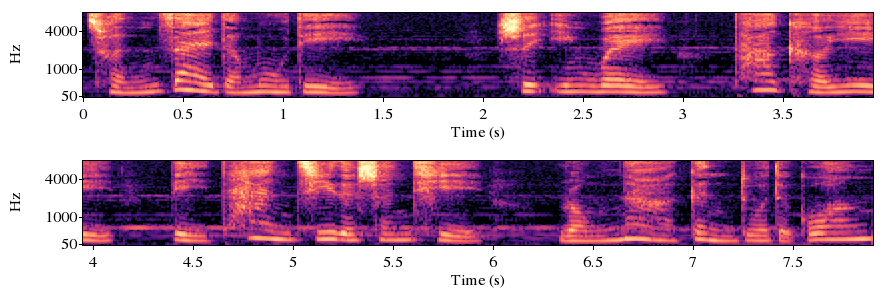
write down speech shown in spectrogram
存在的目的，是因为它可以比碳基的身体容纳更多的光。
